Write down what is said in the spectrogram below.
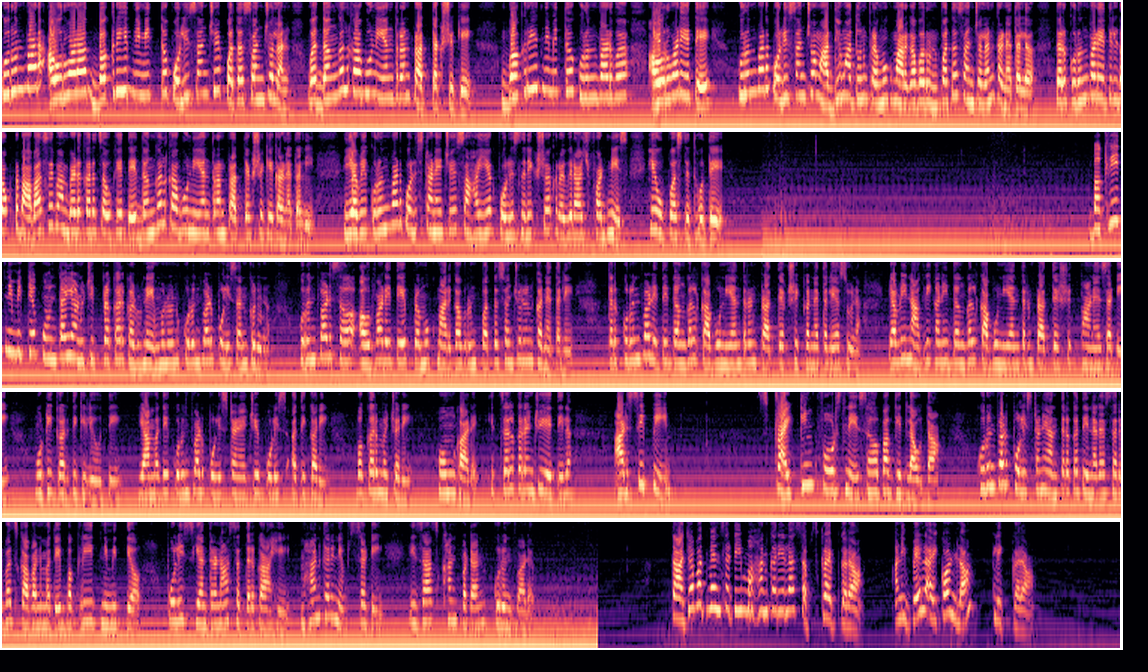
कुरुंदवाड औरवाडात बकरी ईद निमित्त पोलिसांचे पथसंचलन व दंगल काबू नियंत्रण प्रात्यक्षिके. बकरी ईद निमित्त कुरुंदवाड व औरवाड येथे कुरुंदवाड पोलिसांच्या माध्यमातून प्रमुख मार्गावरून पथसंचलन करण्यात आलं. तर कुरुंदवाड येथील डॉक्टर बाबासाहेब आंबेडकर चौक येथे दंगल काबू नियंत्रण प्रात्यक्षिके करण्यात आली. यावेळी कुरुंदवाड पोलीस ठाण्याचे सहाय्यक पोलीस निरीक्षक रविराज फडणीस हे उपस्थित होते. बकरीद निमित्त कोणताही अनुचित प्रकार घडू नये म्हणून कुरुंदवाड पोलिसांकडून कुरुंदवाडसह औरवाड येथे प्रमुख मार्गावरून पथसंचलन करण्यात आले. तर कुरुंदवाड येथे दंगल काबू नियंत्रण प्रात्यक्षिक करण्यात आले असून यावेळी नागरिकांनी दंगल काबू नियंत्रण प्रात्यक्षिक पाहण्यासाठी मोठी गर्दी केली होती. यामध्ये कुरुंदवाड पोलीस ठाण्याचे पोलीस अधिकारी व कर्मचारी होमगार्ड इचलकरंजी येथील आर सी पी स्ट्रायकिंग फोर्सने सहभाग घेतला होता. कुरुंदवड पोलीस ठाणे अंतर्गत येणाऱ्या सर्वच गावांमध्ये बकरी ईद निमित्त पोलीस यंत्रणा सतर्क आहे. महानकरी न्यूजसाठी इजाज खान पठाण कुरुंदवाड. ताज्या बातम्यांसाठी महानकरीला सबस्क्राईब करा आणि बेल आयकॉनला क्लिक करा.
